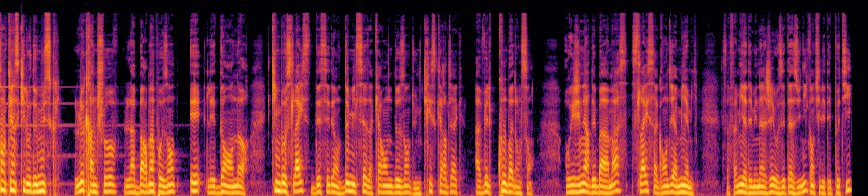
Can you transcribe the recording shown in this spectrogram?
115 kilos de muscles, le crâne chauve, la barbe imposante et les dents en or. Kimbo Slice, décédé en 2016 à 42 ans d'une crise cardiaque, avait le combat dans le sang. Originaire des Bahamas, Slice a grandi à Miami. Sa famille a déménagé aux États-Unis quand il était petit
